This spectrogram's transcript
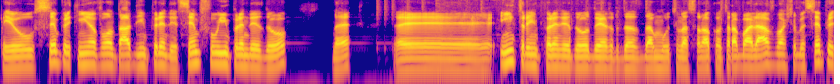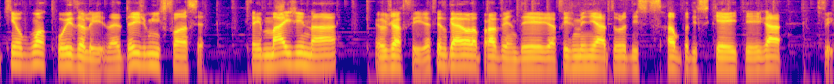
eu sempre tinha vontade de empreender, sempre fui empreendedor, né? É, intraempreendedor dentro da, da, multinacional que eu trabalhava, mas também sempre tinha alguma coisa ali, né? Desde minha infância. Você imaginar, eu já fiz. Já fiz gaiola para vender, já fiz miniatura de rampa de skate, já fiz,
